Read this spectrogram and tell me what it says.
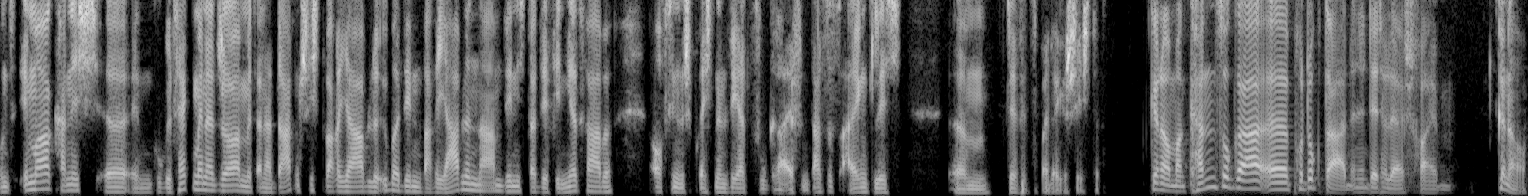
Und immer kann ich äh, im Google Tag Manager mit einer Datenschichtvariable über den Variablennamen, den ich da definiert habe, auf den entsprechenden Wert zugreifen. Das ist eigentlich ähm, der Witz bei der Geschichte. Genau, man kann sogar äh, Produktdaten in den Data Layer schreiben. Genau.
